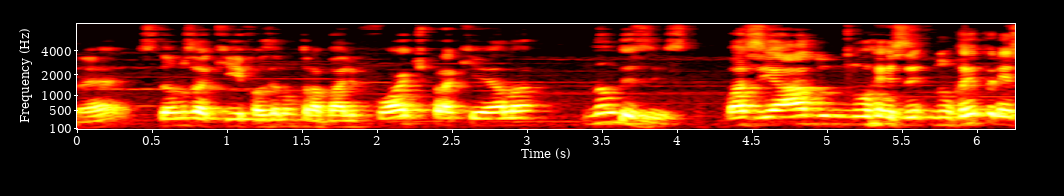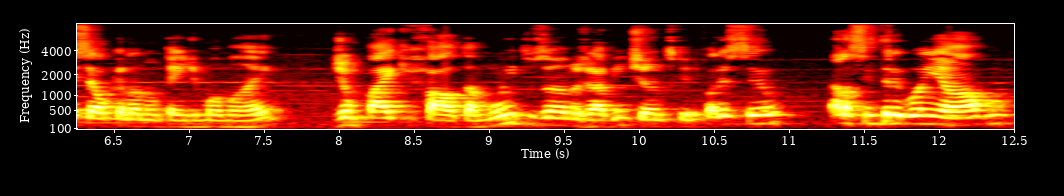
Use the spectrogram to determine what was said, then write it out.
Né? Estamos aqui fazendo um trabalho forte para que ela não desista baseado no, no referencial que ela não tem de mamãe, de um pai que falta há muitos anos, já há 20 anos que ele faleceu, ela se entregou em algo,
